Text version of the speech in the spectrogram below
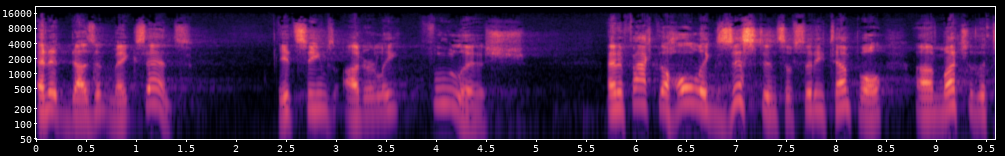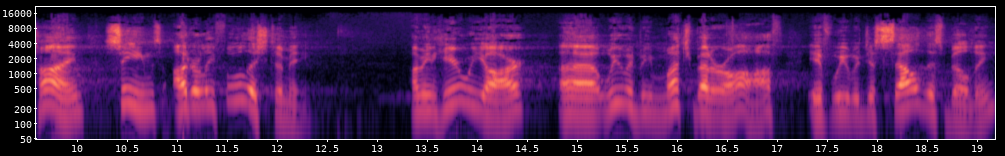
And it doesn't make sense. It seems utterly foolish. And in fact, the whole existence of City Temple, uh, much of the time, seems utterly foolish to me. I mean, here we are. Uh, we would be much better off if we would just sell this building,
